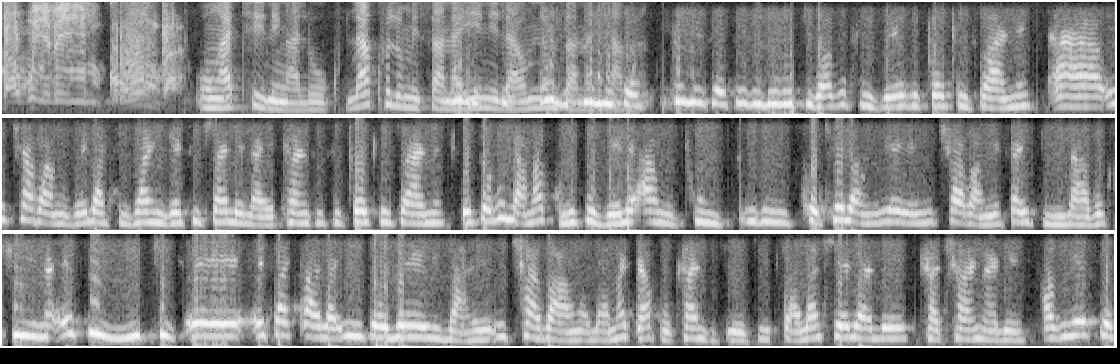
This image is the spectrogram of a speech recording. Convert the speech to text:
babuye beyimbumba ungathini ngalokhu? Lakhulumisana yini la umnumzana chaba? Iqiniso sibili ukuthi kwakufuze kuxoxiswane um uchabango vele asizange ke sihlale laye phansi sixoxisane. Besekulamagruphu vele angu-two ikhokhelwa nguye yena uchabango esayidini labo. Thina esiyithi um esaqala into leyi laye uchabango lama-double candidate salahlela le khatshana le. Akuyese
